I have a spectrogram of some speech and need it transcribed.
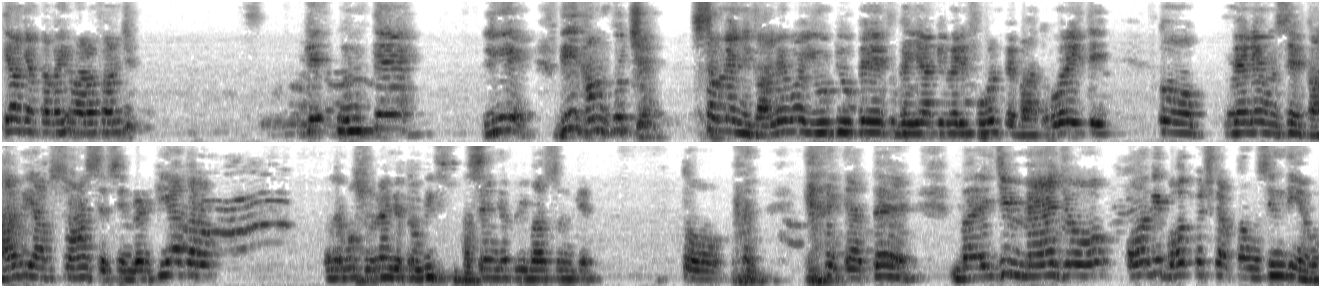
क्या कहता भाई हमारा फ़र्ज़? कि उनके लिए भी हम कुछ समय निकाले हुआ यूट्यूब पे एक भैया की मेरी फ़ोन पे बात हो रही थी। तो मैंने उनसे कहा भी, आप श्वास से सिमरन किया करो। अगर वो सुनेंगे तो भी हंसेंगे अपनी बात सुन के तो कहते हैं, भाई जी, मैं जो और भी बहुत कुछ करता हूँ, सिंधी है वो।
